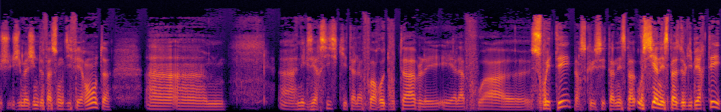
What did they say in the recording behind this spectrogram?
j'imagine de façon différente, un, exercice qui est à la fois redoutable et, à la fois souhaité, parce que c'est aussi un espace de liberté.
